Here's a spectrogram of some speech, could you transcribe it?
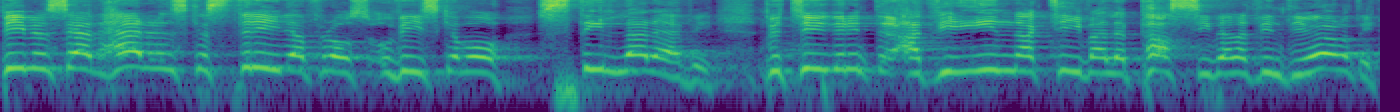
Bibeln säger att Herren ska strida för oss och vi ska vara stilla där vi. Betyder inte att vi är inaktiva eller passiva eller att vi inte gör någonting.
